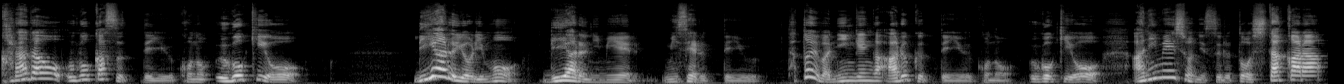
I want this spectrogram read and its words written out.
体を動かすっていうこの動きをリアルよりもリアルに見える、見せるっていう。例えば人間が歩くっていうこの動きをアニメーションにすると下から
